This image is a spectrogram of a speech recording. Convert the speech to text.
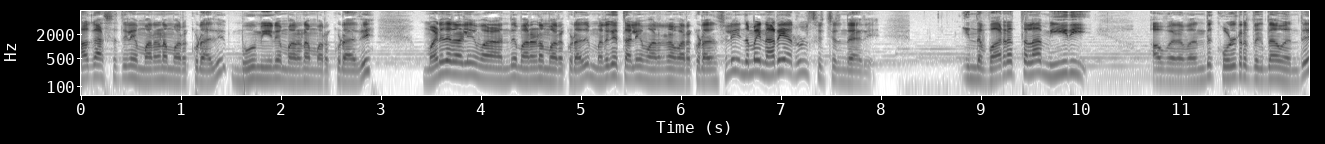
ஆகாசத்துலேயும் மரணம் வரக்கூடாது பூமியிலையும் மரணம் வரக்கூடாது மனிதராலையும் வந்து மரணம் வரக்கூடாது மிருகத்தாலையும் மரணம் வரக்கூடாதுன்னு சொல்லி இந்த மாதிரி நிறைய ரூல்ஸ் வச்சுருந்தாரு. இந்த வரத்தெல்லாம் மீறி அவரை வந்து கொள்றதுக்கு தான் வந்து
